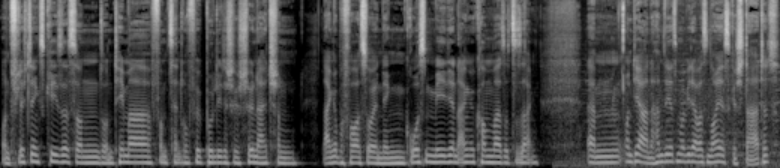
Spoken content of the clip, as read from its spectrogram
Und Flüchtlingskrise ist so ein, so ein Thema vom Zentrum für politische Schönheit schon lange bevor es so in den großen Medien angekommen war sozusagen. Ähm, und ja, da haben sie jetzt mal wieder was Neues gestartet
